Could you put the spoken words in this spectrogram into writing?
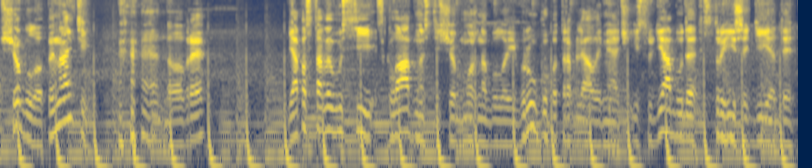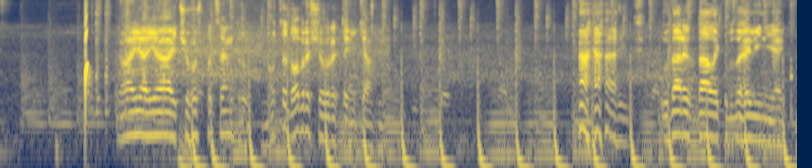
Що було? Пенальті? Добре. Я поставив усі складності, щоб можна було і в руку потрапляли м'яч, і суддя буде строгіше діяти. Ай-яй-яй, чого ж по центру? Ну це добре, що воротарі тягнуть. Ха-ха, Удари здалеку взагалі ніякі.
